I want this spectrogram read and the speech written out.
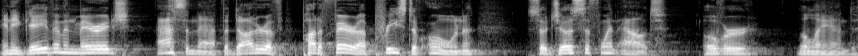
and he gave him in marriage Asenath, the daughter of Potiphera, priest of On. So Joseph went out over the land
